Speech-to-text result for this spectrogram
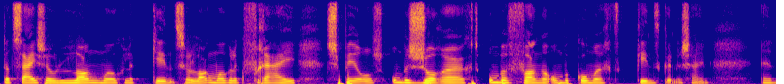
dat zij zo lang mogelijk kind, zo lang mogelijk vrij, speels, onbezorgd, onbevangen, onbekommerd kind kunnen zijn. En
